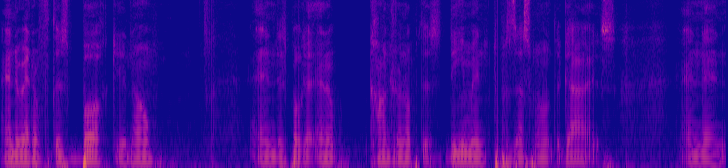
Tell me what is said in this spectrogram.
and they read off this book. You know, and this book ended up conjuring up this demon to possess one of the guys, and then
